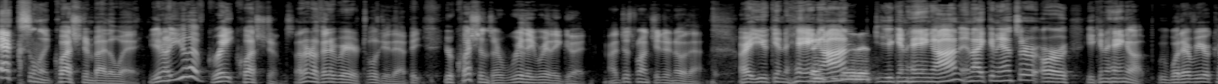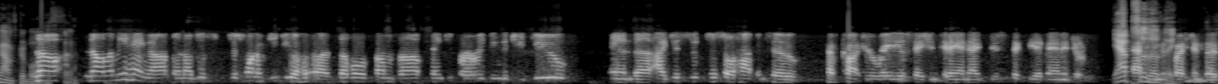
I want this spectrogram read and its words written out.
Excellent question, by the way. You know, you have great questions. I don't know if anybody ever told you that, but your questions are really, really good. I just want you to know that. All right, you can hang Thank on. David. You can hang on, and I can answer, or you can hang up, whatever you're comfortable No, with. no. No, let me hang up, and I just just want to give you a, a double thumbs up. Thank you for everything that you do, and uh, I just just so happen to have caught your radio station today, and I just took the advantage of Absolutely. the question. But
